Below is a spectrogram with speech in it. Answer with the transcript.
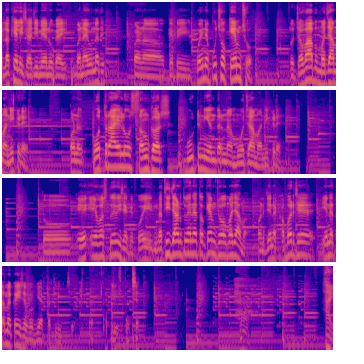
લખેલી છે હજી મેં એનું કંઈ બનાવ્યું નથી. પણ કે ભાઈ કોઈને પૂછો કેમ છો તો જવાબ મજામાં નીકળે. પણ કોતરાયેલો સંઘર્ષ બૂટની અંદરના મોજામાં નીકળે. તો એ એ વસ્તુ એવી છે કે કોઈ નથી જાણતું એને તો કેમ છો મજામાં? પણ જેને ખબર છે, એને તમે કહી શકો કે યાર તકલીફ છે. તકલીફ તો છે. હાય,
